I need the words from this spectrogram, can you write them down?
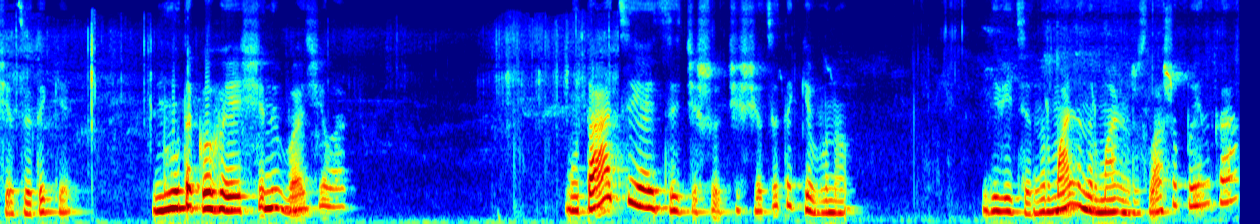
що це таке? Ну, такого я ще не бачила. Мутація це чи що, чи що це таке воно? Дивіться, нормально, нормально росла шопинка.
